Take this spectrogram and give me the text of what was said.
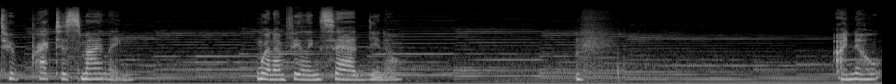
to practice smiling when I'm feeling sad, you know. I know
